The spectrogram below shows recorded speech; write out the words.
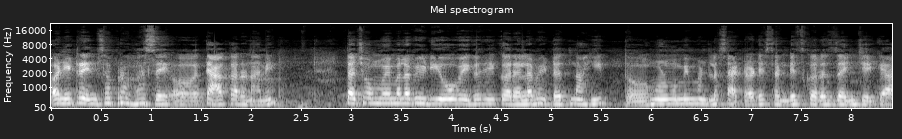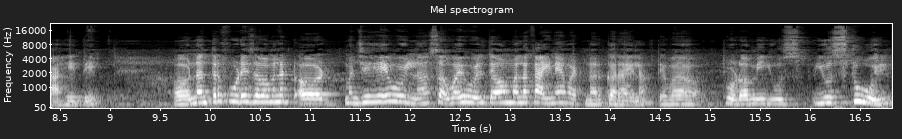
आणि ट्रेनचा प्रवास आहे त्या कारणाने. त्याच्यामुळे मला व्हिडिओ वगैरे करायला भेटत नाहीत. म्हणून मग मी म्हटलं सॅटर्डे संडेच करत जाईन जे काय आहे ते. नंतर पुढे जेव्हा मला म्हणजे हे होईल ना सवय होईल तेव्हा मला काही नाही वाटणार करायला. तेव्हा थोडं मी यूज यूज टू होईल.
